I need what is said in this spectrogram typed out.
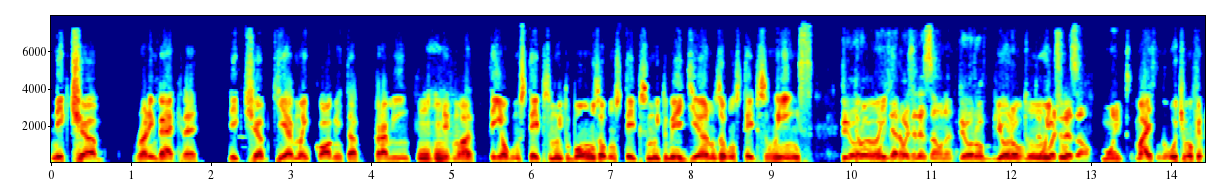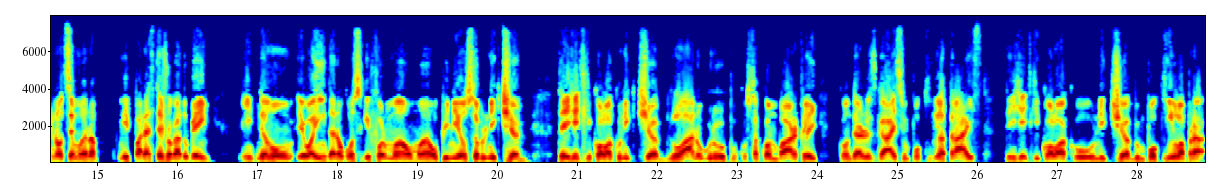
Nick Chubb, running back, né? Nick Chubb, que é uma incógnita para mim. Uhum. Tem, uma, tem, alguns tapes muito bons, alguns tapes muito medianos, alguns tapes ruins. Piorou então, muito depois não... de lesão, né? Piorou, Piorou muito, muito depois de lesão. Muito. Mas no último final de semana me parece ter jogado bem. Então hum. eu ainda não consegui formar uma opinião sobre o Nick Chubb. Tem gente que coloca o Nick Chubb lá no grupo, com o Saquon Barkley, com o Darius Geis um pouquinho atrás. Tem gente que coloca o Nick Chubb um pouquinho lá para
